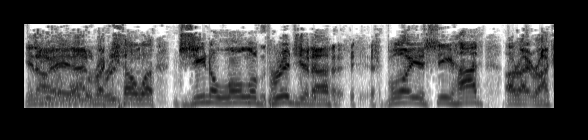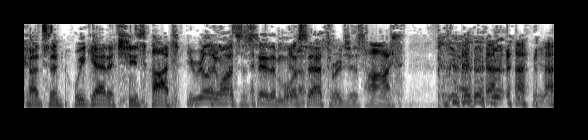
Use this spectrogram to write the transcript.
you know, Gina hey, that Raquel Wel- Gina Lollobrigida. Boy, is she hot. All right, Rock Hudson, we get it. She's hot. He really wants to say that Melissa Etheridge is hot. Yeah.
